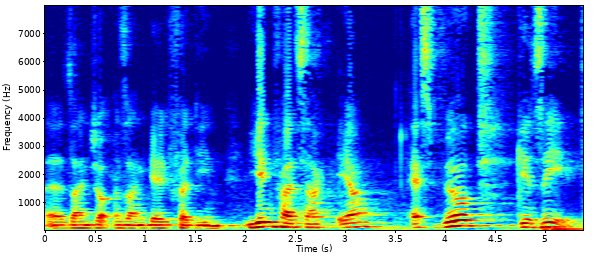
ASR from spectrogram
äh, sein, Job, sein Geld verdienen. Jedenfalls sagt er, es wird gesät.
